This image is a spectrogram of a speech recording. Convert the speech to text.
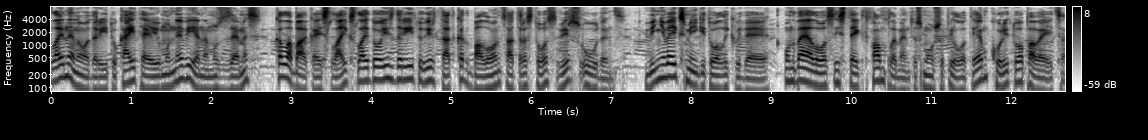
lai nenodarītu kaitējumu nevienam uz Zemes, ka labākais laiks, lai to izdarītu, ir tad, kad balons atrastos virs ūdens. Viņi veiksmīgi to likvidēja, un vēlos izteikt komplimentus mūsu pilotiem, kuri to paveica.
